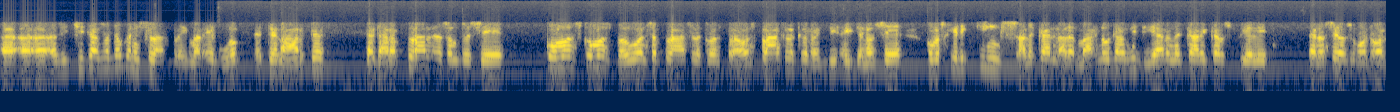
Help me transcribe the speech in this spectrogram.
Uh, uh, uh, die cheetahs wat ook in die slag bly, maar ek hoop ten harte dat daar 'n plan is om te sê kom ons kom ons bou ons plaaslike ons, ons plaaslike rugby uit en ons sê kom ons gee die Kings, hulle kan hulle mag nou dan nie die jaar in 'n karikar speel nie. En ons sê ons on, on,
